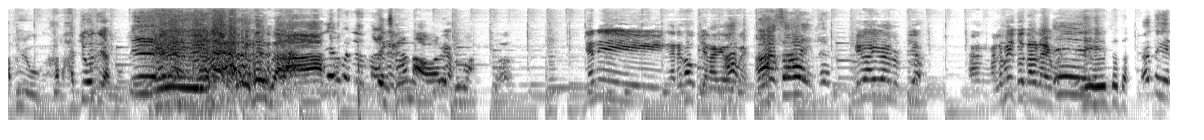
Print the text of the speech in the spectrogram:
အဖေကငါဘာပြောစရာလို့လဲအေးဟုတ်ပါရက်ပတ်တော့သိချမ်းသာပါတယ်သူကညနေငါတစ်ခေါက်ပြန်လာခဲ့ဦးမယ်ဟာဆိုင်အေးပါအေးပါပြန်ငါလည်းမတော့လိုက်ဘူးအေးအေးတော်တော်အဲ့တကယ်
